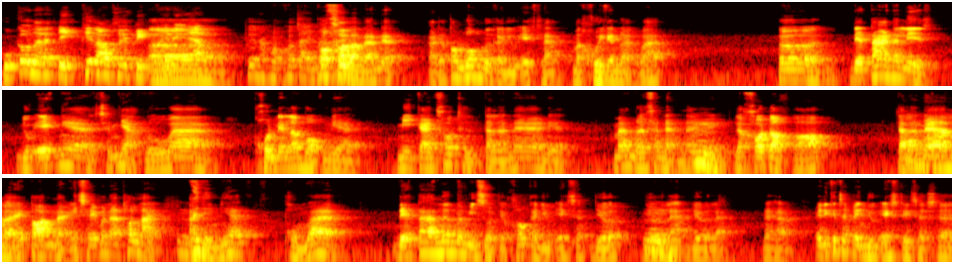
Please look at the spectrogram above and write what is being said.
Google Analytics ที่เราเคยติดเอาไว้ในแอปเพื่อทำความเข้าใจพวกเขาขึ้นเหล่านั้นเนี่ยอาจจะต้องร่วมมือกับ UX แล้ว มาคุยกันหน่อยว่า เออ data analyst UX เนี่ย ฉันอยากรู้ว่าคนในระบบเนี่ย มีการเข้าถึงแต่ละหน้าเนี่ย มากน้อยขนาดไหนอืมแล้วเขา drop off แต่ละหน้าตอนไหนไหมตอนไหนใช้เวลาเท่าไหร่อืมไอ้อย่างเงี้ยผมว่า Data เริ่มมามีส่วนเกี่ยวข้องกับ UX เยอะเยอะอืมแล้วเยอะแล้วนะครับอันนี้ก็จะเป็น UX researcher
